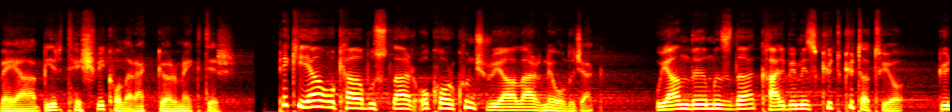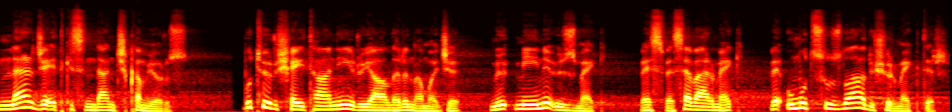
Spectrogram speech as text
veya bir teşvik olarak görmektir. Peki ya o kabuslar, o korkunç rüyalar ne olacak? Uyandığımızda kalbimiz küt küt atıyor, günlerce etkisinden çıkamıyoruz. Bu tür şeytani rüyaların amacı mümini üzmek, vesvese vermek ve umutsuzluğa düşürmektir.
